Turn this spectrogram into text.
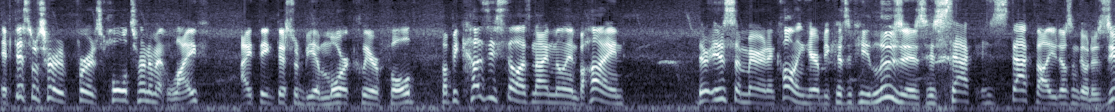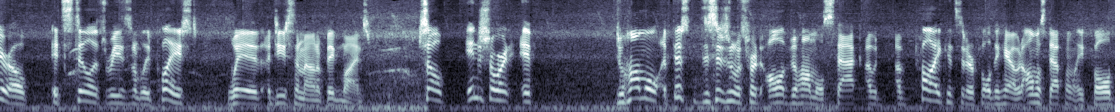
If this was her for his whole tournament life, I think this would be a more clear fold. But because he still has 9 million behind, there is some merit in calling here because if he loses, his stack his stack value doesn't go to zero, it still is reasonably placed with a decent amount of big blinds. So in short, if Duhamel, if this decision was for all of Duhamel's stack, I would, I would probably consider folding here. I would almost definitely fold.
